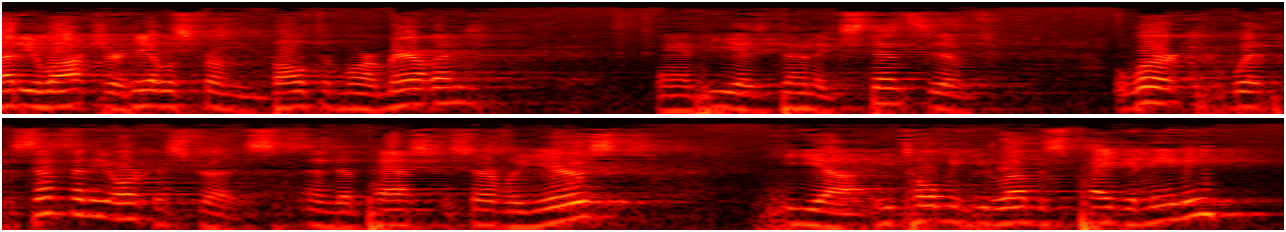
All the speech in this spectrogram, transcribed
Buddy Wachter hails from Baltimore, Maryland, and he has done extensive work with symphony orchestras in the past several years. He, uh, he told me he loves Paganini,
